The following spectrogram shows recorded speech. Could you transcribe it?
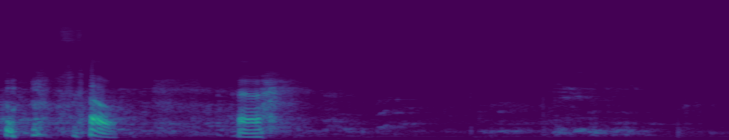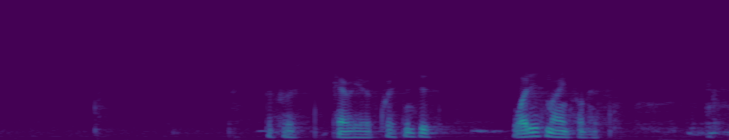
so, uh, the first area of questions is what is mindfulness?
